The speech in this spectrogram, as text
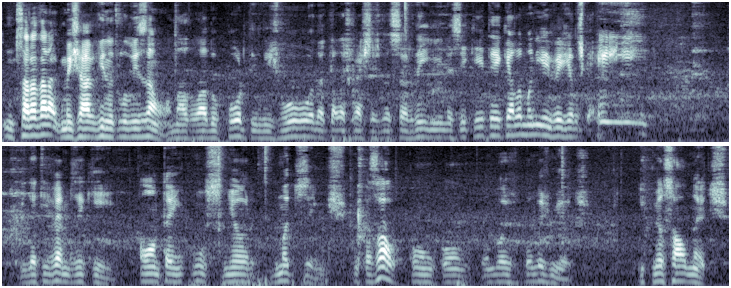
começar a dar mas já vi na televisão, a malta lá do Porto, em Lisboa, daquelas festas da sardinha e não sei o quê, tem aquela mania, vejo eles. "Ei!" Ainda tivemos aqui ontem um senhor de Matozinhos, um casal com, com, com, dois, com dois miúdos, e comeu salmonetes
